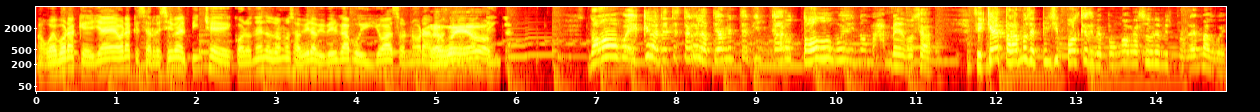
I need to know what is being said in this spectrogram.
A huevo, ahora que ya, ahora que se reciba el pinche coronel, nos vamos a ir a vivir Gabo y yo a Sonora, A güey. No, güey, es que la neta está relativamente bien caro todo, güey. No mames, o sea. Si quieres paramos el pinche podcast y me pongo a hablar sobre mis problemas, güey.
